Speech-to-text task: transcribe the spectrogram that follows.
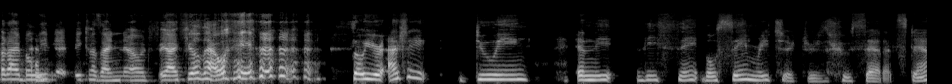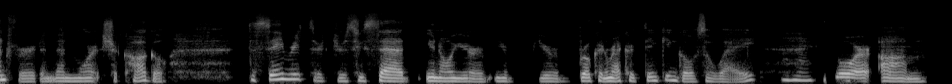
but i believe and, it because i know i feel that way so you're actually doing in the these same those same researchers who said at stanford and then more at chicago the same researchers who said, you know, your your your broken record thinking goes away, mm-hmm. your um,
